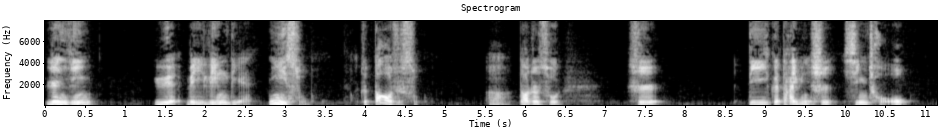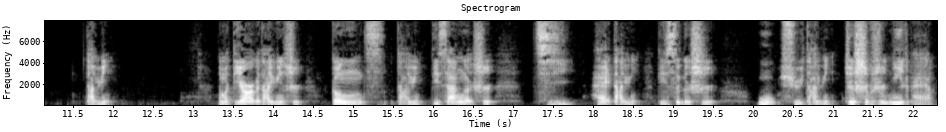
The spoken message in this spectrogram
壬寅月为零点，逆数就倒着数啊，倒着数是第一个大运是辛丑大运，那么第二个大运是。庚子大运，第三个是己亥大运，第四个是戊戌大运，这是不是逆着排啊？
